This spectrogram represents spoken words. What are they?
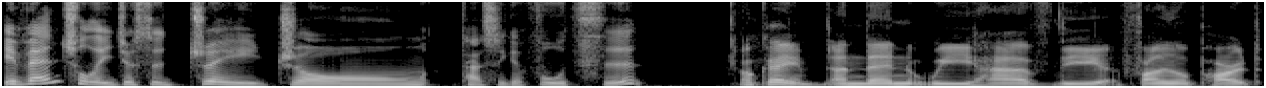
Eventually 就是最终，它是一个副词。 Okay, and then we have the final part,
